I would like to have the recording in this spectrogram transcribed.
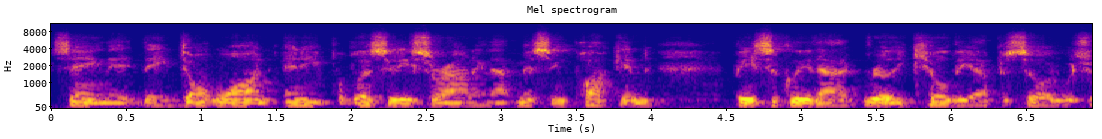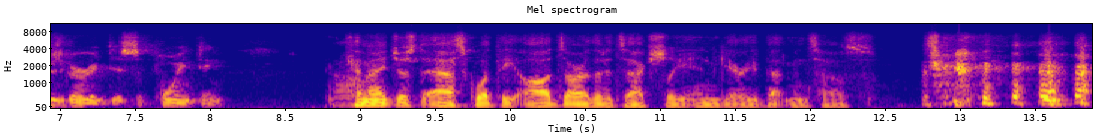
saying that they don't want any publicity surrounding that missing puck. And basically, that really killed the episode, which was very disappointing. Can I just ask what the odds are that it's actually in Gary Bettman's house?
